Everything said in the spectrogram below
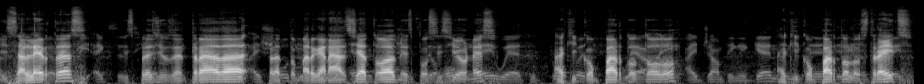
mis alertas, mis precios de entrada para tomar ganancia, todas mis posiciones. Aquí comparto todo. Aquí comparto los trades.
